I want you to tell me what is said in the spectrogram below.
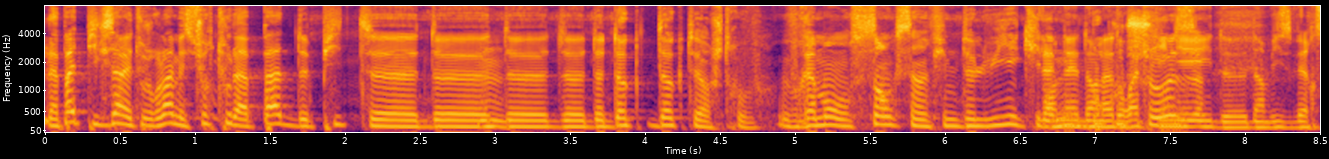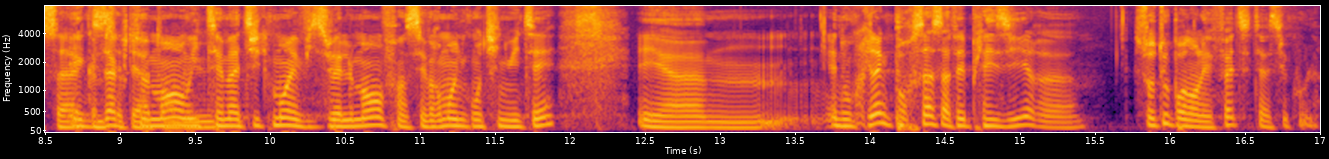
La patte Pixar est toujours là, mais surtout la patte de Pete euh, de, Hmm. de, de, de Doc- Doctor, je trouve. Vraiment, on sent que c'est un film de lui et qu'il a On mis est dans la de droite choses. de- d'un vice-versa. comme c'était Exactement, oui, thématiquement et visuellement. Enfin, c'est vraiment une continuité. Et, euh, et donc rien que pour ça, ça fait plaisir. euh, surtout pendant les fêtes, c'était assez cool.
